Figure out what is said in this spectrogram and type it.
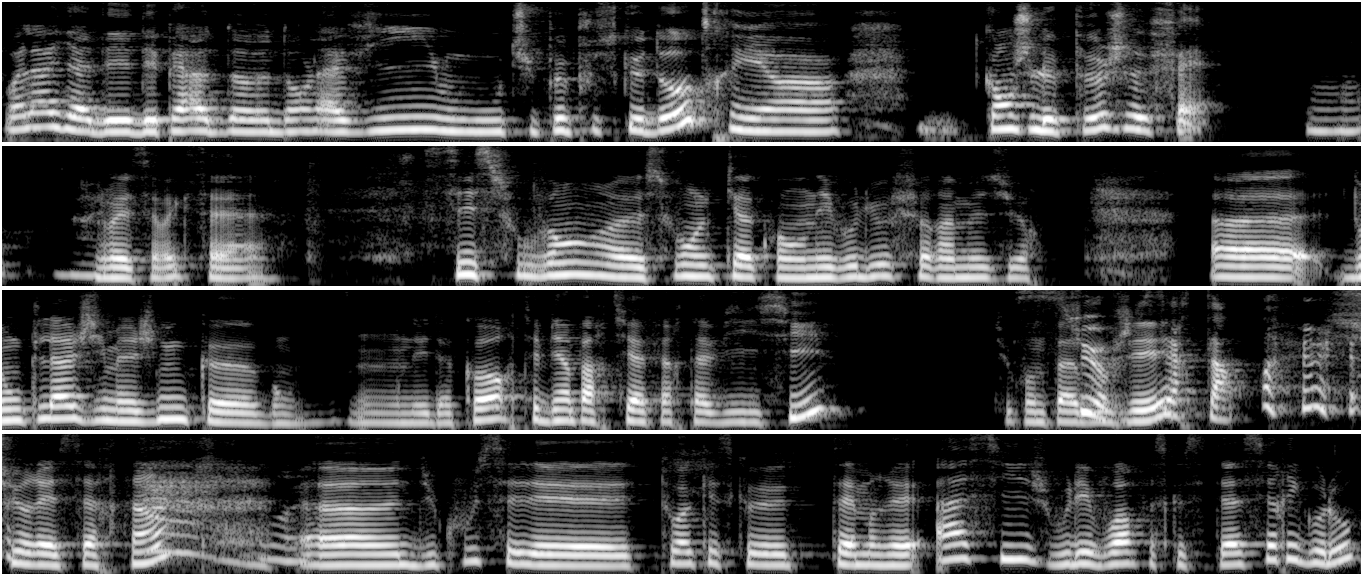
voilà, il y a des, des périodes dans la vie où tu peux plus que d'autres. Et quand je le peux, je le fais. Ouais, c'est vrai que c'est souvent, souvent le cas, quoi. On évolue au fur et à mesure. Euh, donc là, j'imagine que bon, on est d'accord. T'es bien parti à faire ta vie ici. Tu comptes pas Sûr, bouger. Certain. Sûr et certain. Euh, du coup, c'est toi, qu'est-ce que t'aimerais? Ah si, je voulais voir parce que c'était assez rigolo.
